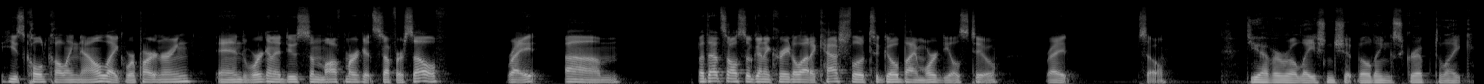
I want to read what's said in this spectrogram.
he's cold calling now. Like, we're partnering and we're going to do some off market stuff ourselves, right? Um, but that's also going to create a lot of cash flow to go buy more deals too, right? So, Do you have a relationship building script like,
